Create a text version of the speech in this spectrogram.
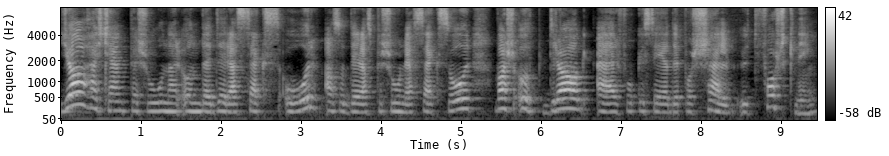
Jag har känt personer under deras sex år, alltså deras personliga sex år, vars uppdrag är fokuserade på självutforskning.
